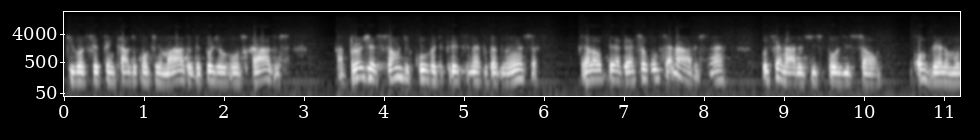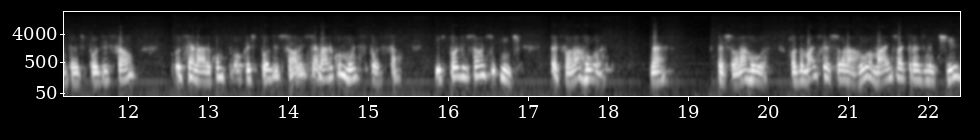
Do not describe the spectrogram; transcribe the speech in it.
que você tem caso confirmado, depois de alguns casos, a projeção de curva de crescimento da doença, ela obedece a alguns cenários, né? Os cenários de exposição, havendo muita exposição, o cenário com pouca exposição e o cenário com muita exposição. Exposição é o seguinte, pessoa na rua, né? Pessoa na rua. Quanto mais pessoa na rua, mais vai transmitir,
